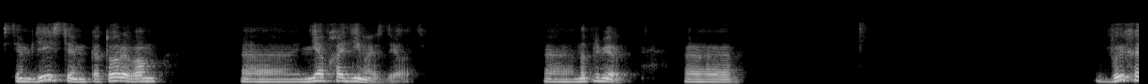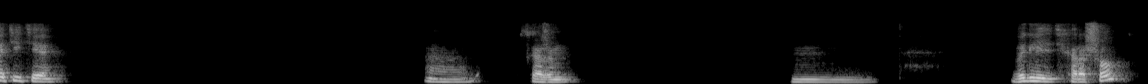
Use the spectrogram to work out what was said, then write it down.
с тем действием, которое вам Э, необходимо сделать. Э, например, э, вы хотите, скажем, выглядеть хорошо,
